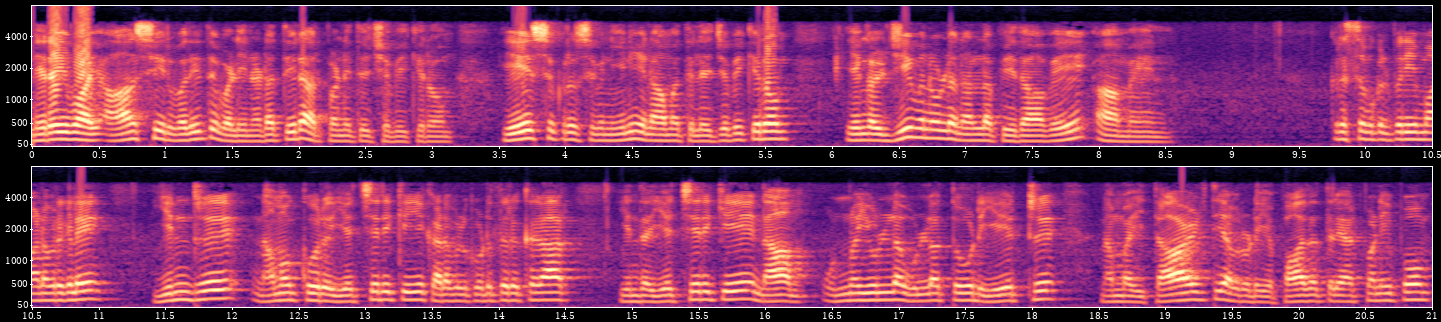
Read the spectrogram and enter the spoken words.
நிறைவாய் ஆசீர்வதித்து வழி நடத்திட அர்ப்பணித்து ஜெபிக்கிறோம். இயேசு கிறிஸ்துவின் இனிய நாமத்திலே ஜெபிக்கிறோம். எங்கள் ஜீவனுள்ள நல்ல பிதாவே ஆமேன். கிறிஸ்தவர்கள் பிரியமானவர்களே இன்று நமக்கு ஒரு எச்சரிக்கையை கடவுள் கொடுத்திருக்கிறார். இந்த எச்சரிக்கையை நாம் உண்மையுள்ள உள்ளத்தோடு ஏற்று நம்மை தாழ்த்தி அவருடைய பாதத்தில் அர்ப்பணிப்போம்.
